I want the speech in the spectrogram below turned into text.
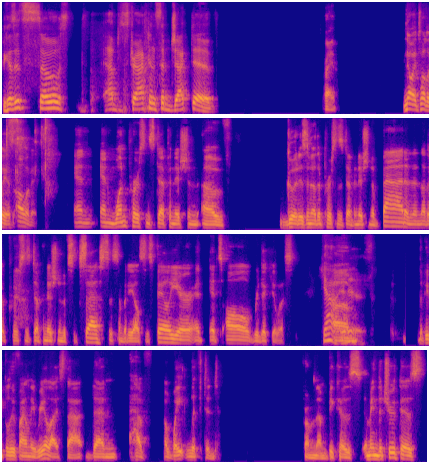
because it's so abstract and subjective. Right. No it totally is all of it. And and one person's definition of good is another person's definition of bad and another person's definition of success is somebody else's failure. It, it's all ridiculous. Yeah um, it is the people who finally realize that then have a weight lifted from them because i mean the truth is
